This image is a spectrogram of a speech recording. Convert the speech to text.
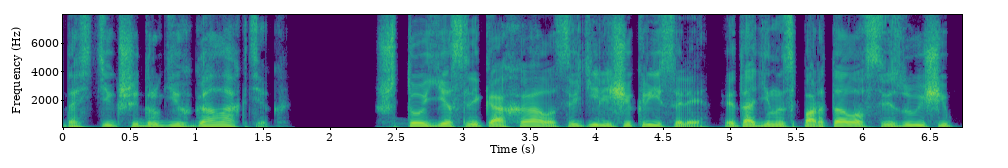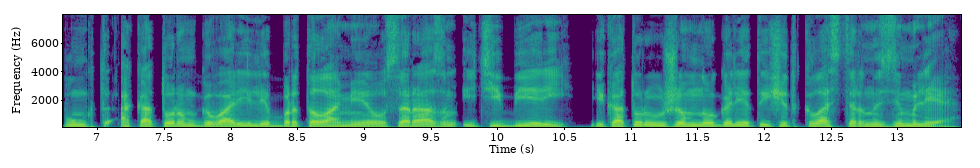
достигшей других галактик? Что если Кахала, святилище Крисали, это один из порталов, связующий пункт, о котором говорили Бартоломеус, Эразм и Тиберий, и который уже много лет ищет кластер на Земле?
